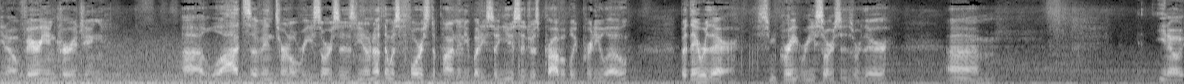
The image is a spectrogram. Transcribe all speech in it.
You know, very encouraging uh, lots of internal resources. You know, nothing was forced upon anybody, so usage was probably pretty low, but they were there. Some great resources were there. Um, you know,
